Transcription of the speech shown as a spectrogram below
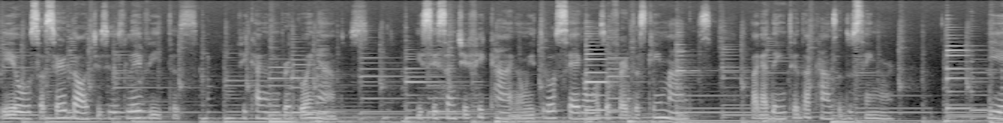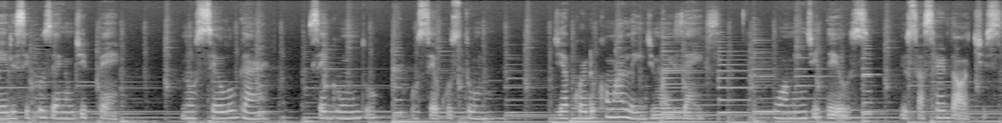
E os sacerdotes e os levitas ficaram envergonhados, e se santificaram e trouxeram as ofertas queimadas para dentro da casa do Senhor. E eles se puseram de pé no seu lugar, segundo o seu costume, de acordo com a lei de Moisés. O homem de Deus e os sacerdotes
